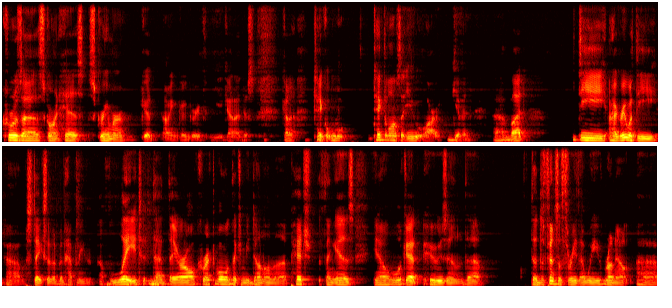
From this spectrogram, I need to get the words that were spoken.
Kruse scoring his screamer. Good, I mean, good grief, you gotta just kind of take take the lumps that you are given. Uh, but the I agree with the uh, mistakes that have been happening of late that they are all correctable. that can be done on the pitch. The thing is, you know, look at who's in the the defensive three that we run out. Uh,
